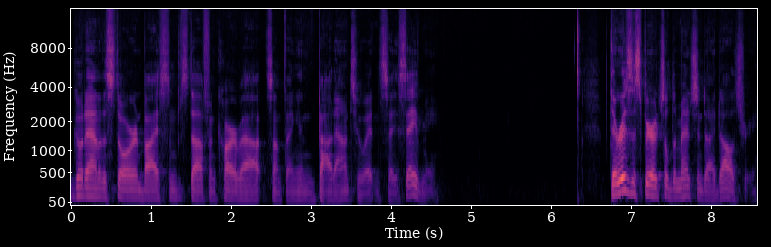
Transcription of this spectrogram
go down to the store and buy some stuff and carve out something and bow down to it and say, Save me. There is a spiritual dimension to idolatry.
